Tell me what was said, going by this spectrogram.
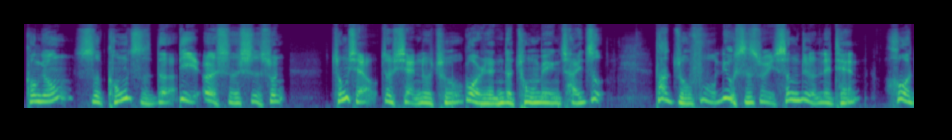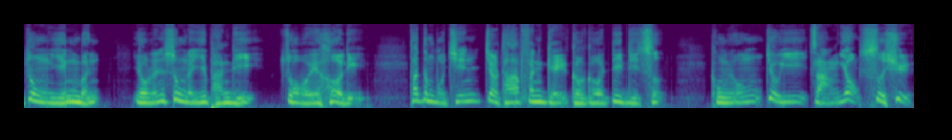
孔融是孔子的第二十世孙，从小就显露出过人的聪明才智。他祖父六十岁生日那天，贺众盈门，有人送了一盘梨作为贺礼。他的母亲叫他分给哥哥弟弟吃，孔融就以长幼次序，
